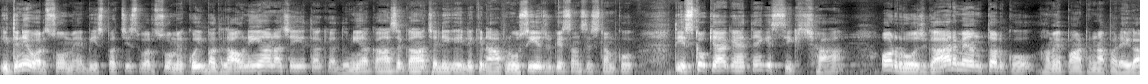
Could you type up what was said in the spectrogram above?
इतने वर्षों में 20-25 वर्षों में कोई बदलाव नहीं आना चाहिए था क्या? दुनिया कहाँ से कहाँ चली गई? लेकिन आपने उसी एजुकेशन सिस्टम को तो इसको क्या कहते हैं कि शिक्षा और रोज़गार में अंतर को हमें बांटना पड़ेगा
